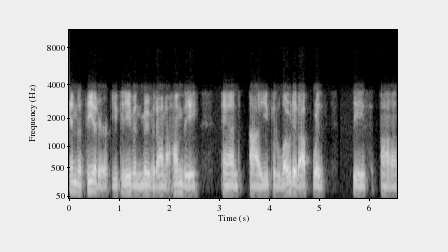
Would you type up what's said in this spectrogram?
in the theater. You could even move it on a Humvee, and uh, you could load it up with these uh,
